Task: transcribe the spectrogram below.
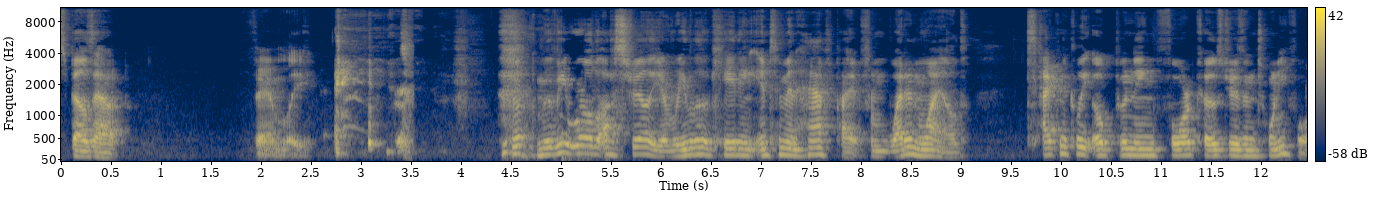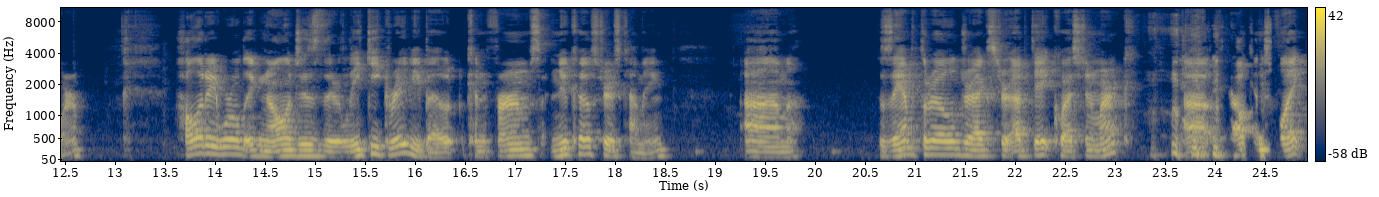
Spells out family. Movie World Australia relocating Intamin Halfpipe from Wet and Wild, technically opening four coasters in 24. Holiday World acknowledges their leaky gravy boat, confirms new coasters coming. Um, Zamp Thrill Dragster update question mark. Uh, Falcon's flight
